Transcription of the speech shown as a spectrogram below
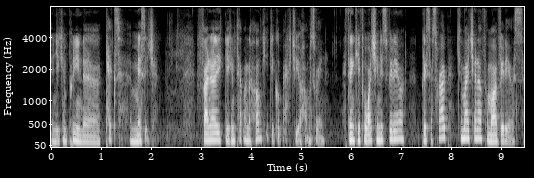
and you can put in the text message. Finally, you can tap on the home key to go back to your home screen. Thank you for watching this video. Please subscribe to my channel for more videos.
